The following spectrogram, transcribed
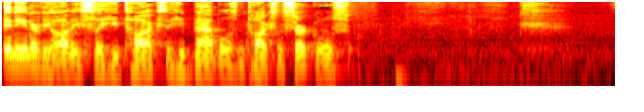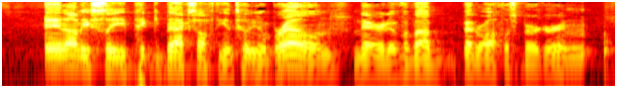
in the interview, obviously, he talks and he babbles and talks in circles. And obviously, piggybacks off the Antonio Brown narrative about Ben Roethlisberger, and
